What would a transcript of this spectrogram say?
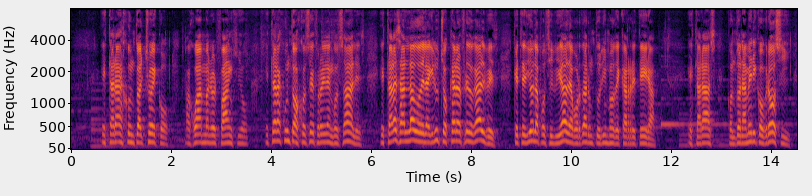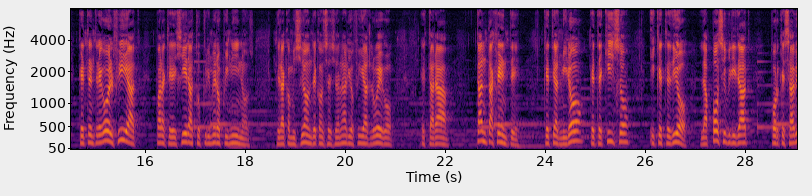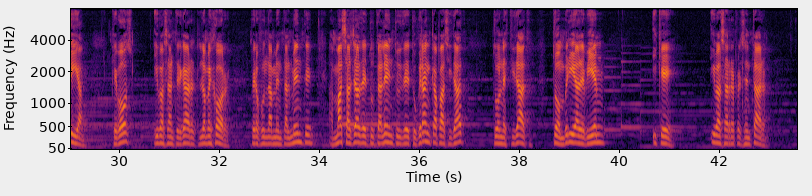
estarás junto al Chueco, a Juan Manuel Fangio, estarás junto a José Froilán González, estarás al lado del aguilucho Oscar Alfredo Galvez, que te dio la posibilidad de abordar un turismo de carretera. Estarás con don Américo Grossi, que te entregó el Fiat para que hicieras tus primeros pininos. De la comisión de concesionario Fiat luego estará tanta gente que te admiró, que te quiso y que te dio la posibilidad porque sabía que vos ibas a entregar lo mejor, pero fundamentalmente, más allá de tu talento y de tu gran capacidad, tu honestidad, tu hombría de bien y que ibas a representar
